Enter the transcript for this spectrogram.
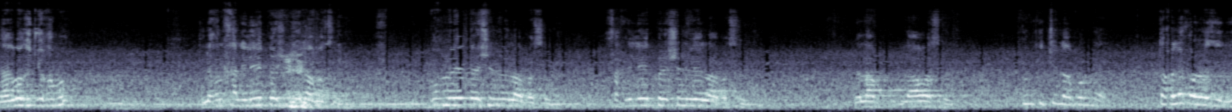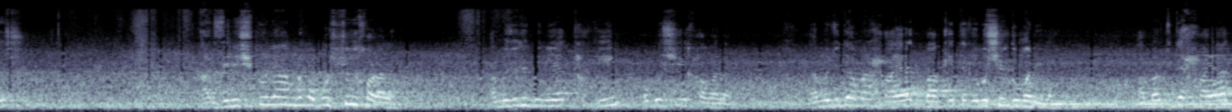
লাগবো কিছু খামো? তাহলে এখন খালি লিয়ে পেরেশান হয়ে লাভ আছে। না ঘুম লিয়ে পেরেশান হয়ে লাভ আছে। না চাকরি লিয়ে পেরেশান হয়ে লাভ আছে। না লাভ লাভ আছে। কোন কিছু লাভ নাই তাহলে করা জিনিস। আর জিনিসগুলো আমরা অবশ্যই করা লাগবে আমি যদি দুনিয়ায় থাকি, অবশ্যই খাওয়া লাগবে আমি যদি আমার হায়াত বাকি থাকে, অবশ্যই ঘুমানি লাগবে আমার যদি হায়াত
